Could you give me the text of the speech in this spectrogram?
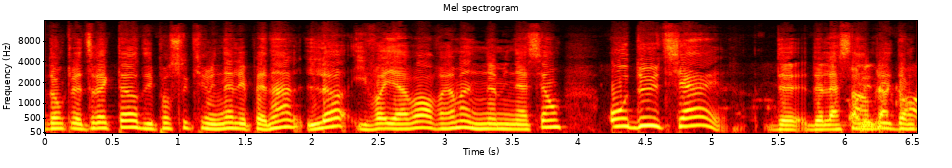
donc le directeur des poursuites criminelles et pénales, là, il va y avoir vraiment une nomination aux deux tiers de, de l'Assemblée. Donc,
